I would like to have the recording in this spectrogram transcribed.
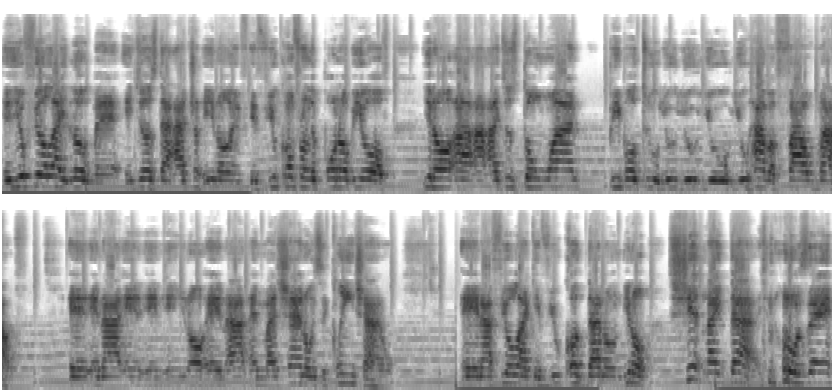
if you feel like, look, man, it's just that I, you know, if, if you come from the point of view of, you know, I, I, just don't want people to, you, you, you, you have a foul mouth. And, and I, and, and, and you know, and I, and my channel is a clean channel. And I feel like if you cut down on, you know, shit like that, you know what I'm saying,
